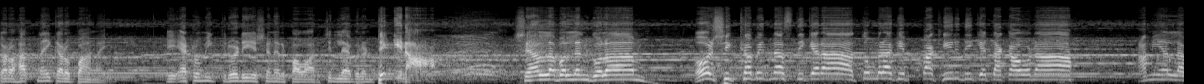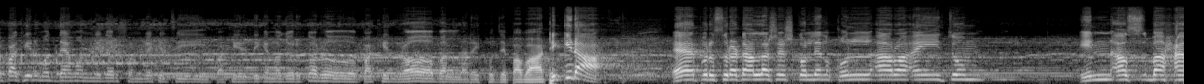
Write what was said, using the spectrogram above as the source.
কারও হাত নাই, কারও পা নাই। এই অ্যাটমিক রেডিয়েশনের পাওয়ার চিল্লায় বলেন, ঠিক কিনা? সে আল্লাহ বললেন, গোলাম, ও শিক্ষাবিদ নাস্তিকেরা, তোমরা কি পাখির দিকে তাকাও না? আমি আল্লাহ পাখির মধ্যে এমন নিদর্শন রেখেছি, পাখির দিকে নজর করো, পাখির রব আল্লাহরে খুঁজে পাবা, ঠিক কিনা? এরপর সূরাটা আল্লাহ শেষ করলেন, কুল আরাআইতুম ইন আসবাহা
